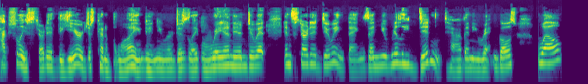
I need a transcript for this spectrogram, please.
actually started the year just kind of blind and you were just like ran into it and started doing things and you really didn't have any written goals? Well,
